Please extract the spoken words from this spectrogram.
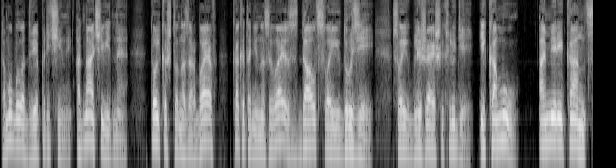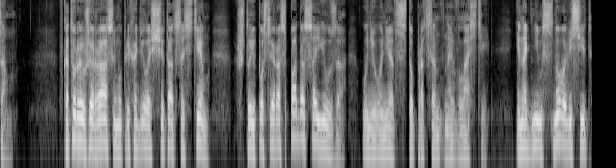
Тому было две причины. Одна очевидная: только что Назарбаев, как это ни называя, сдал своих друзей, своих ближайших людей. И кому? Американцам, в которые уже раз ему приходилось считаться с тем, что и после распада Союза у него нет стопроцентной власти, и над ним снова висит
